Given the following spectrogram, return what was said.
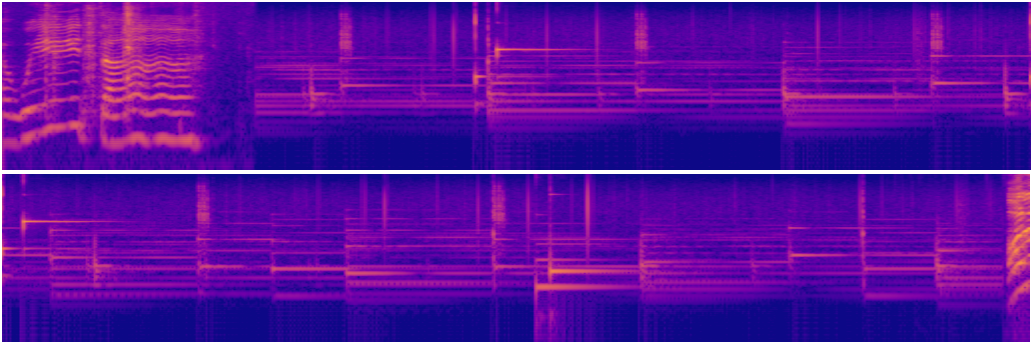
Agüita. Hola,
